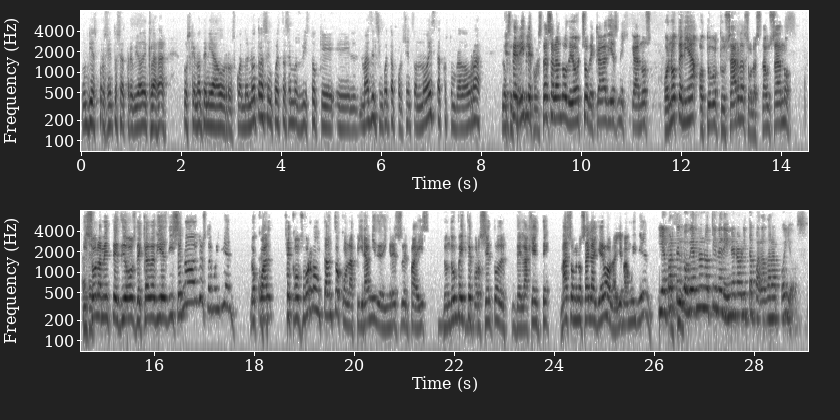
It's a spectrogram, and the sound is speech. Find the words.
un 10% se atrevió a declarar pues que no tenía ahorros, cuando en otras encuestas hemos visto que el, más del 50% no está acostumbrado a ahorrar. Lo es que- terrible, porque estás hablando de ocho de cada diez mexicanos o no tenía o tuvo que usarlas o las está usando. Y solamente Dios de cada diez dice, no, yo estoy muy bien. Lo cual se conforma un tanto con la pirámide de ingresos del país, donde un 20% de, de la gente más o menos ahí la lleva o la lleva muy bien. Y aparte Así el gobierno no tiene dinero ahorita para dar apoyos.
